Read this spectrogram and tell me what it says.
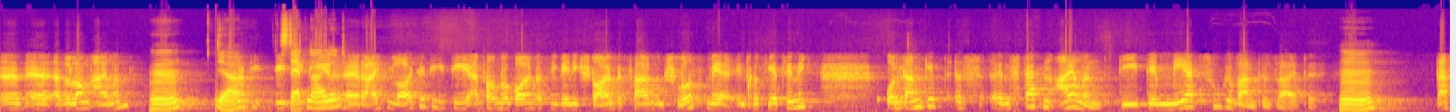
äh, äh also Long Island. Mhm. Ja, die, die, Staten die, Island. Äh, reichen Leute, die, die einfach nur wollen, dass sie wenig Steuern bezahlen und Schluss, mehr interessiert sie nicht. Und dann gibt es in Staten Island die dem Meer zugewandte Seite. Mhm. Das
